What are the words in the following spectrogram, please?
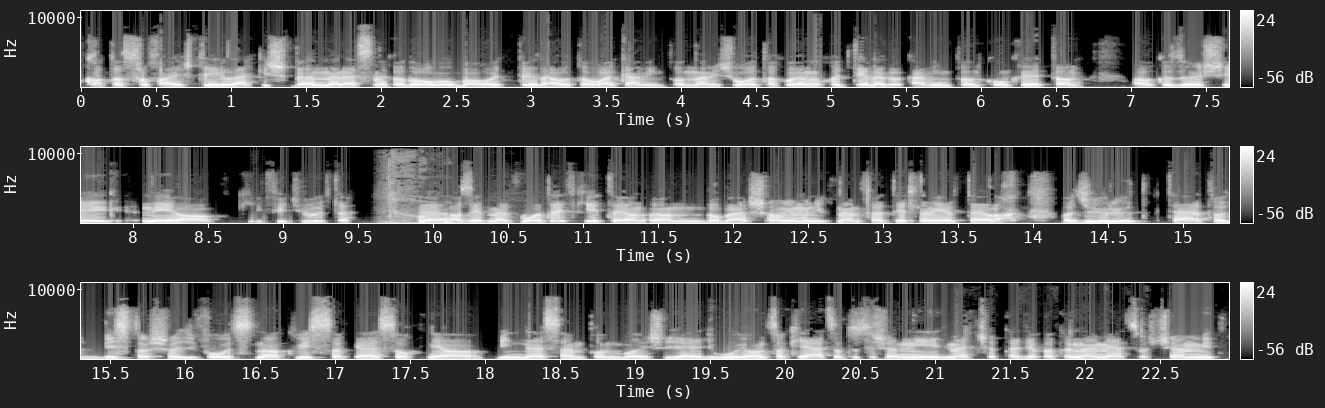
katasztrofális téglák is benne lesznek a dolgokban, hogy például tavaly Covingtonnál is voltak olyanok, hogy tényleg a Covington konkrétan a közönség néha kifütyülte. Azért, mert volt egy-két olyan, olyan dobása, ami mondjuk nem feltétlenül érte el a, a gyűrűt. Tehát, hogy biztos, hogy Fulcnak vissza kell szoknia minden szempontból, és ugye egy újonc, aki játszott összesen négy meccset, tehát gyakorlatilag nem játszott semmit,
